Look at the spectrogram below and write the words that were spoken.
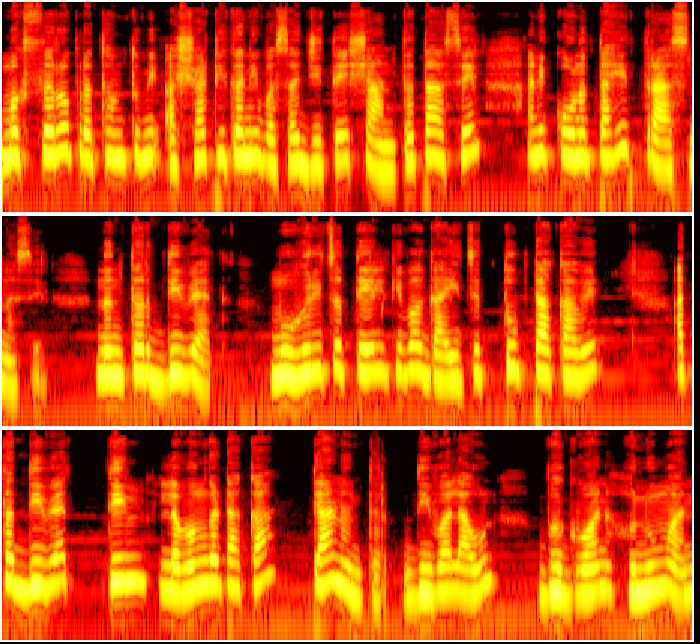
मग सर्वप्रथम तुम्ही अशा ठिकाणी बसा जिथे शांतता असेल आणि कोणताही त्रास नसेल. नंतर दिव्यात मोहरीचं तेल किंवा गाईचे तूप टाकावे. आता दिव्यात तीन लवंग टाका. त्यानंतर दिवा लावून भगवान हनुमान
